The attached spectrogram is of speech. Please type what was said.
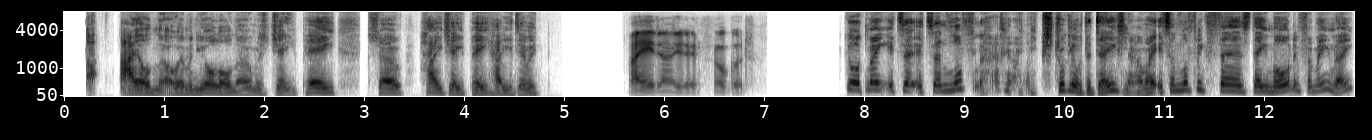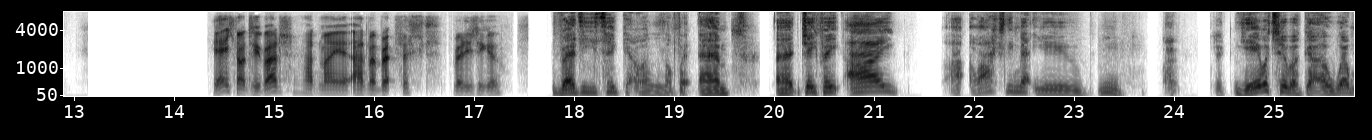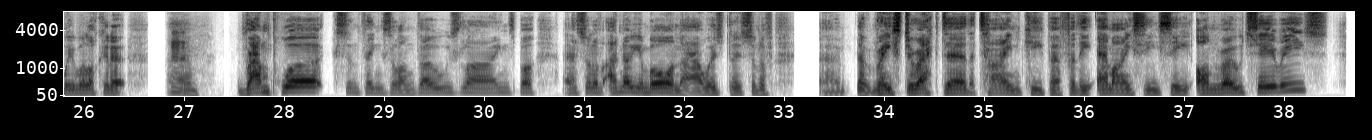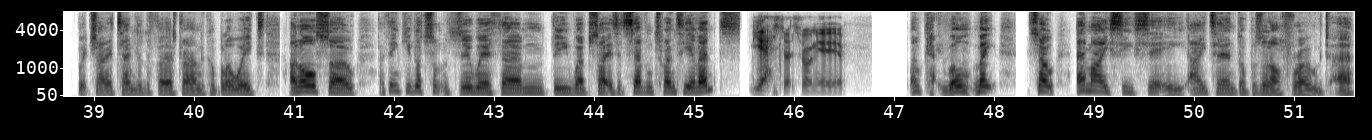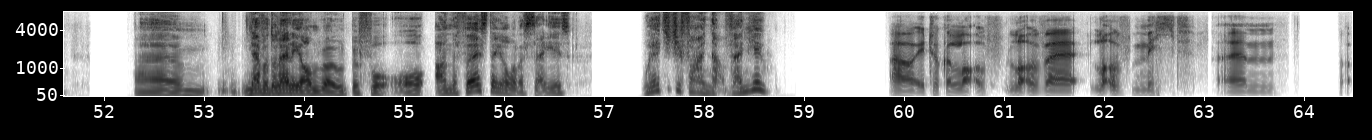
I- I'll know him, and you'll all know him as JP. So, hi JP, how you doing? Hi, Aidan. How you doing? All good. Good, mate. It's a it's a lovely. I'm struggling with the days now, mate. It's a lovely Thursday morning for me, mate. Yeah, it's not too bad. Had my uh, had my breakfast ready to go. ready to go. I love it. Um, uh, JP, I I I actually met you hmm, a year or two ago when we were looking at um, ramp works and things along those lines. But uh, sort of, I know you more now as the sort of um, the race director, the timekeeper for the MICC on road series. Which I attended the first round a couple of weeks, and also I think you've got something to do with um, the website. Is it Seven Twenty Events? Yes, that's one. Yeah, yeah. Okay, well, mate. So MICC, I turned up as an off-roader. Um, never done any on-road before, and the first thing I want to say is, where did you find that venue? Oh, it took a lot of lot of uh, lot of missed. Um,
